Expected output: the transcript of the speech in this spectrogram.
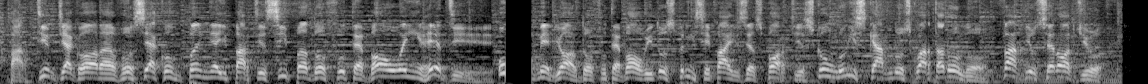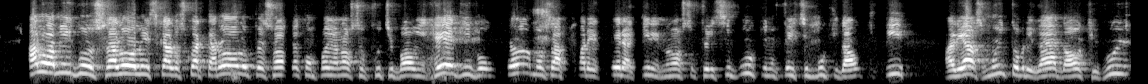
partir de agora, você acompanha e participa do Futebol em Rede. O melhor do futebol e dos principais esportes com Luiz Carlos Quartarolo, Fábio Seródio. Alô, amigos. Alô, Luiz Carlos Quartarolo, pessoal que acompanha nosso Futebol em Rede. Voltamos a aparecer aqui no nosso Facebook, no Facebook da UTV. Aliás, muito obrigado ao UTV,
